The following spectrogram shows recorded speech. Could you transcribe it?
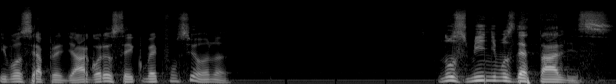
e você aprende. Ah, agora eu sei como é que funciona. Nos mínimos detalhes.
